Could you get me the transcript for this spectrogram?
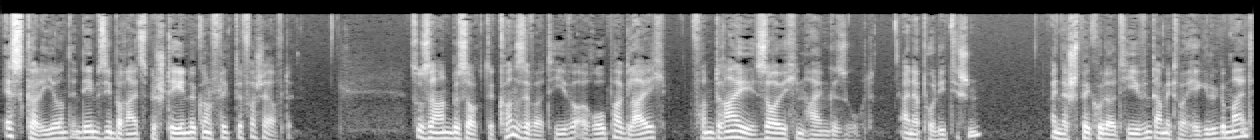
eskalierend, indem sie bereits bestehende Konflikte verschärfte. So sahen besorgte Konservative Europa gleich von drei Seuchen heimgesucht. Einer politischen, einer spekulativen, damit war Hegel gemeint,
